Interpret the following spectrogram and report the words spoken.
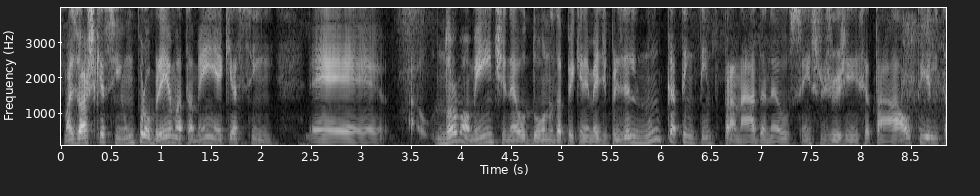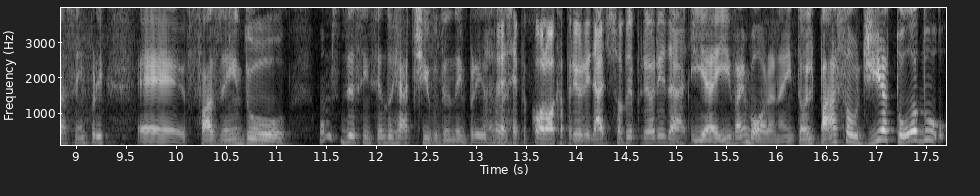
Mas eu acho que, assim, um problema também é que, assim, é, normalmente, né, o dono da pequena e média empresa, ele nunca tem tempo para nada, né? O senso de urgência está alto e ele está sempre é, fazendo vamos dizer assim, sendo reativo dentro da empresa. Ele né? sempre coloca prioridade sobre prioridade. E aí vai embora, né? Então ele passa o dia todo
